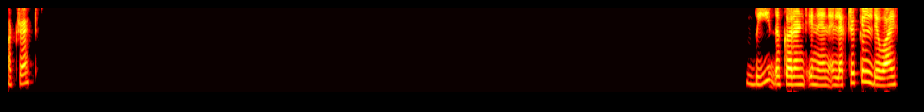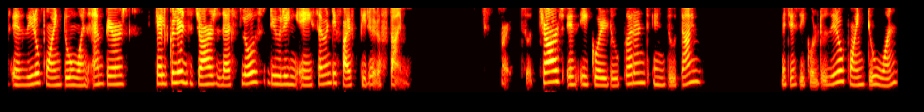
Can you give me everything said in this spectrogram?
attract B. The current in an electrical device is 0.21 amperes. Calculate the charge that flows during a 75 period of time. Alright, so charge is equal to current into time, which is equal to 0.21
